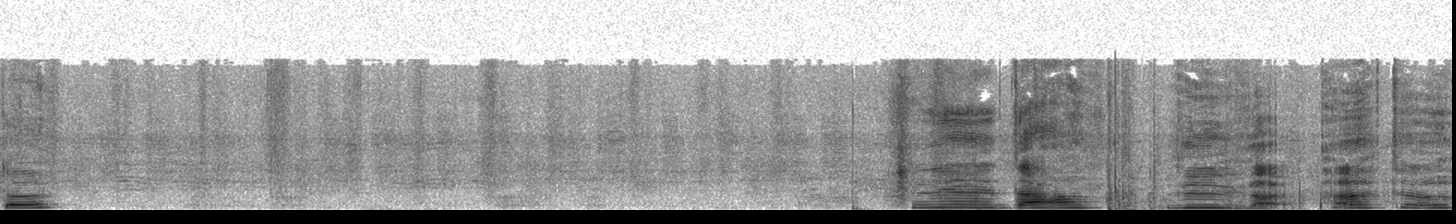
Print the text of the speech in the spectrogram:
的是的是的他的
